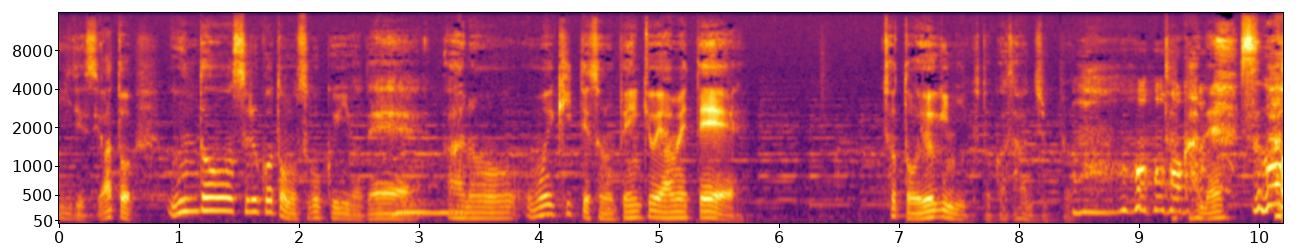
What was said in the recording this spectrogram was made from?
いいですよ。あと運動をすることもすごくいいので、うん、あの思い切ってその勉強をやめてちょっと泳ぎに行くとか30分 とかね。すごい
